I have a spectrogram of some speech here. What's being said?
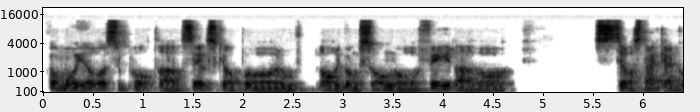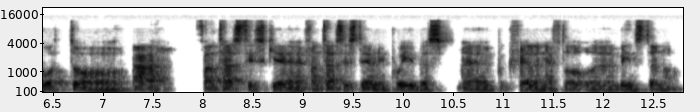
kommer och gör oss supportrar sällskap och de drar igång sånger och firar och står och snackar gott. Och, äh, fantastisk, eh, fantastisk stämning på Ibes eh, på kvällen efter eh, vinsten. Och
